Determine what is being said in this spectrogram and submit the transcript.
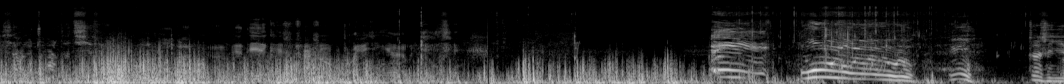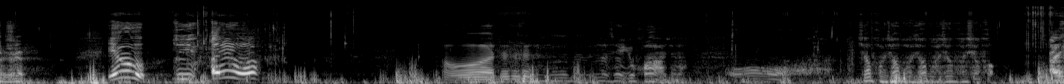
一下就抓住它七寸，跑不了。别的也开始传授抓鱼经验了。哎，哦呦呦呦呦呦，呦，这是一只，哟，这，哎呦，哦，这是这，那那条鱼跑哪去了？哦，小跑小跑小跑小跑小跑，哎，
